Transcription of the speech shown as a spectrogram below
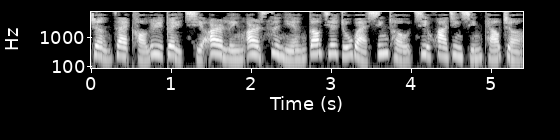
正在考虑对其2024年高阶主管薪酬计划进行调整。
